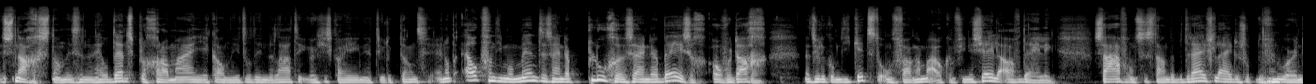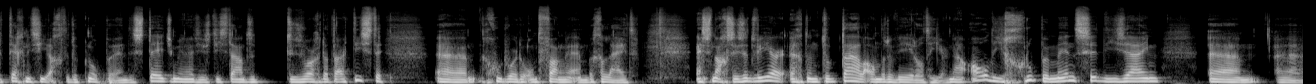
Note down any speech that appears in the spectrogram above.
s'nachts dan is er een heel dansprogramma. En je kan hier tot in de late uurtjes kan je natuurlijk dansen. En op elk van die momenten zijn er ploegen zijn er bezig. Overdag natuurlijk om die kids te ontvangen. Maar ook een financiële afdeling. S'avonds staan de bedrijfsleiders op de vloer. En de technici achter de knoppen. En de stage managers die staan te te zorgen dat de artiesten uh, goed worden ontvangen en begeleid. En s'nachts is het weer echt een totaal andere wereld hier. Nou, al die groepen mensen die zijn uh, uh,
